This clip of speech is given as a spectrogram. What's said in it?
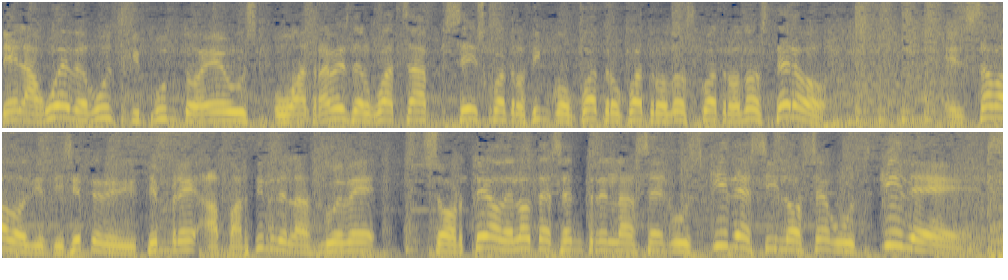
de la web eguski.eus o a través del WhatsApp 645 442420. El sábado 17 de diciembre, a partir de las 9, sorteo de lotes entre las Eguskides y los Eguskides.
